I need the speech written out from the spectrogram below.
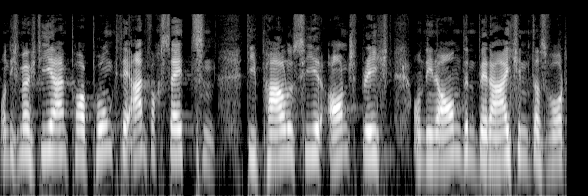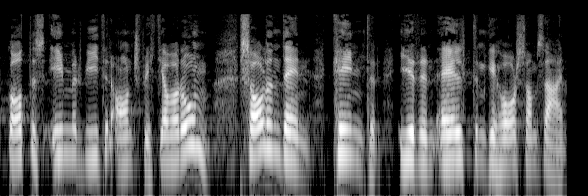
Und ich möchte hier ein paar Punkte einfach setzen, die Paulus hier anspricht und in anderen Bereichen das Wort Gottes immer wieder anspricht. Ja, warum sollen denn Kinder ihren Eltern gehorsam sein?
